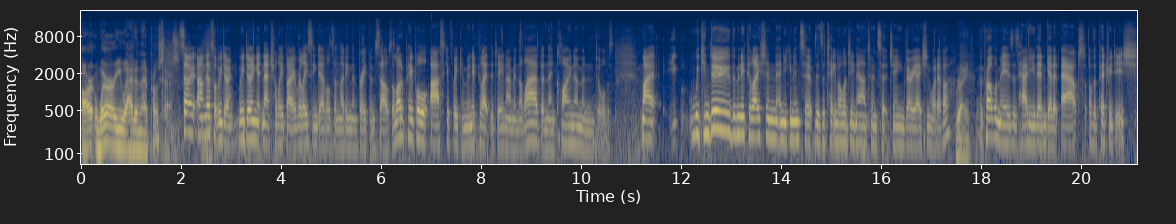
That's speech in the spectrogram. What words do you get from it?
are, where are you at in that process? So um, that's what we're doing. We're doing it naturally by releasing devils and letting them breed themselves. A lot of people ask if we can manipulate the genome in the lab and then clone them and do all this. My we can do the manipulation and you can insert there's a technology now to insert gene variation whatever Right. the problem is is how do you then get it out of the petri dish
